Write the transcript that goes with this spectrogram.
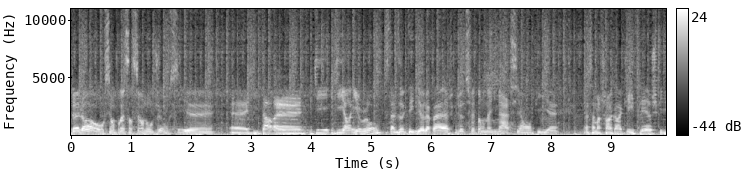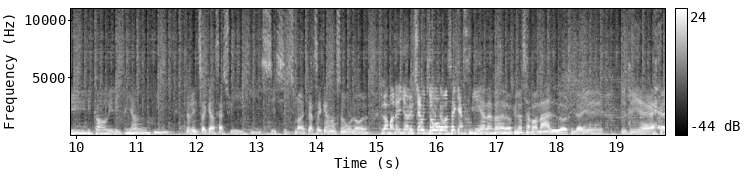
de là aussi, on pourrait sortir un autre jeu aussi. Euh, euh, guitare, euh, Gui- Guillaume Hero. C'est-à-dire que t'es Guillaume Lepage, puis là, tu fais ton animation, puis euh, ça marche encore avec les flèches, puis les, les carrés, les triangles, puis t'aurais une séquence à suivre. Puis si, si tu manques la séquence, oh là, Puis là, il y a un carton. commence à cafouiller en avant, là. Puis là, ça va mal, là. Puis là, il y a- il y, a des, euh,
